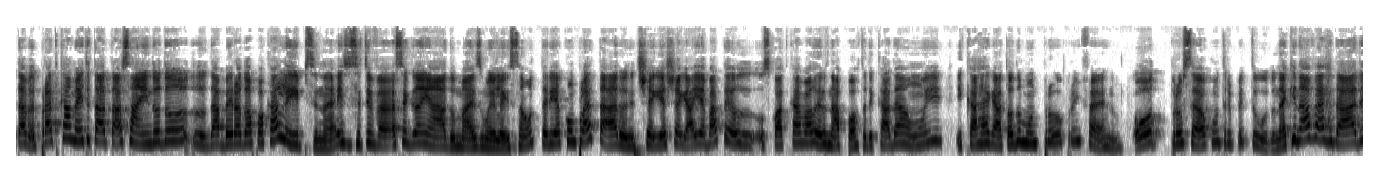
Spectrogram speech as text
tá, praticamente tá, tá saindo do, do, da beira do apocalipse, né? Se tivesse ganhado mais uma eleição, teria completado. A gente ia chegar e ia bater os, os, quatro cavaleiros na porta de cada um e, e carregar todo mundo pro, pro inferno. Ou pro céu com tripitudo, né? Que, na verdade,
